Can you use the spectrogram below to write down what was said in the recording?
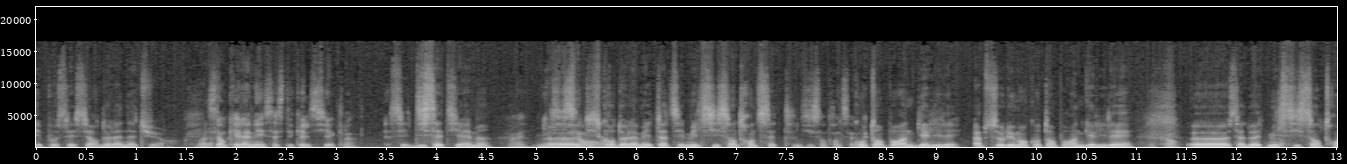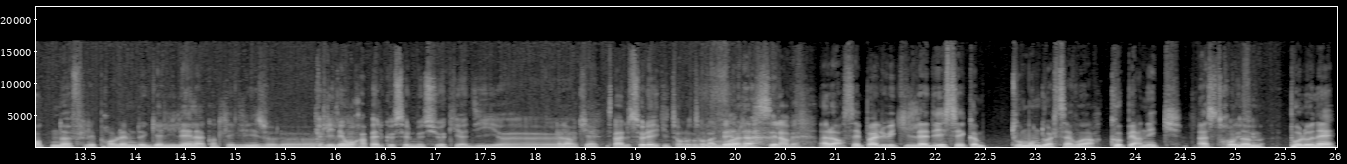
et possesseur de la nature. C'est en quelle année Ça, c'était quel siècle? C'est 17e. Euh, discours de la méthode, c'est 1637. 1637. Contemporain de Galilée. Absolument contemporain de Galilée. Euh, ça doit être 1639, les problèmes de Galilée, là, quand l'Église. Le... Galilée, on rappelle que c'est le monsieur qui a dit. Euh, Alors, qui a... C'est pas le soleil qui tourne autour de la Terre, c'est l'inverse. Alors, c'est pas lui qui l'a dit, c'est comme tout le monde doit le savoir, Copernic, astronome polonais,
